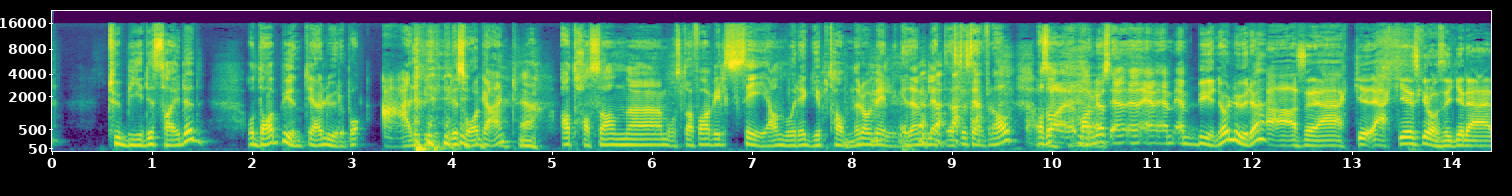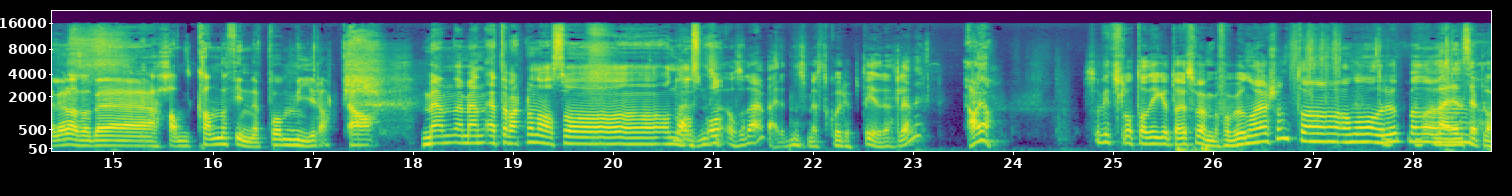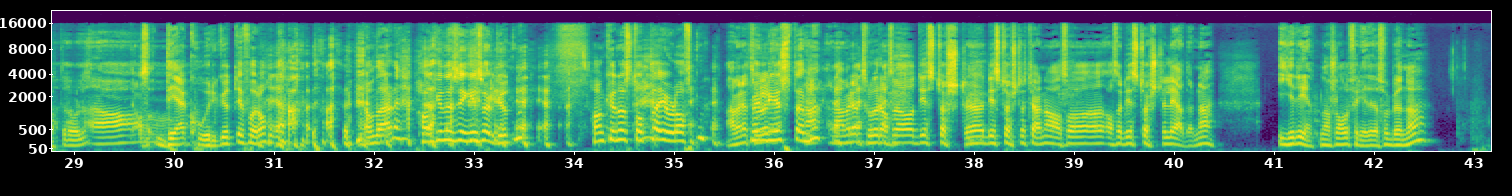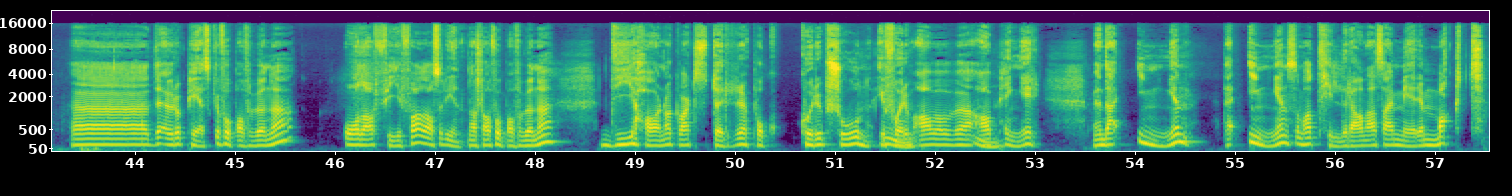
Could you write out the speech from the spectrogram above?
to be decided, og da begynte jeg å lure på, er det virkelig så gærent Ja. at Hassan eh, Mustafa vil se an hvor Egypt havner og velge den letteste semifinalen? Altså, Magnus, jeg, jeg, jeg, jeg begynner jo å lure. Ja, altså, jeg er ikke, jeg er ikke skråsikker, jeg heller. Altså, det, han kan finne på mye rart. Ja, men, men etter hvert nå, altså så og nå, Verdens, og, altså, det er verdens mest korrupte idrettsleder. Ja, ja. Så vidt slått av de gutta i svømmeforbundet, har jeg skjønt. Han og alle rundt, men, Verre enn Sepp Latter, Ole. altså, det er korgutt i forhold. Ja, men det er det. Han kunne synge Sølvgutten. Han kunne stått der julaften Nei, men jeg med tror- lys stemme. Nei, nei, men jeg tror altså de største, de største stjernene, altså, altså de største lederne i Det internasjonale friidrettsforbundet, eh, det europeiske fotballforbundet og da Fifa, altså Det internasjonale fotballforbundet, de har nok vært større på korrupsjon i form av, av penger. Men det er ingen, det er ingen som har tilrana seg mer makt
